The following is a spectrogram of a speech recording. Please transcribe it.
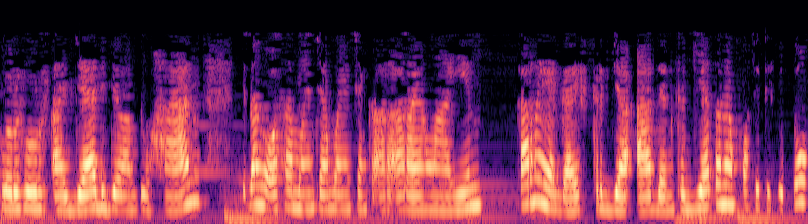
lurus-lurus aja di jalan Tuhan. Kita nggak usah melenceng-melenceng ke arah-arah yang lain. Karena ya guys, kerjaan dan kegiatan yang positif itu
